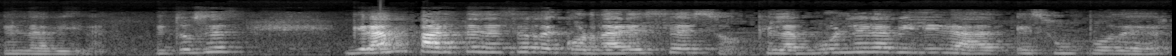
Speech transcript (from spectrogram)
en la vida. Entonces, gran parte de ese recordar es eso, que la vulnerabilidad es un poder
